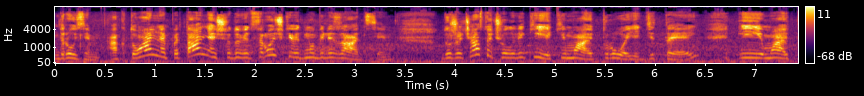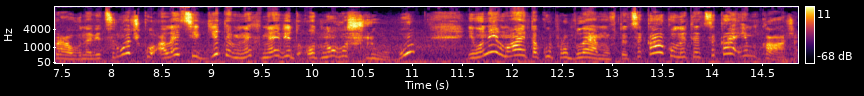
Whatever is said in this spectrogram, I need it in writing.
Друзі, актуальне питання щодо відсрочки від мобілізації. Дуже часто чоловіки, які мають троє дітей і мають право на відсрочку, але ці діти в них не від одного шлюбу, і вони мають таку проблему в ТЦК, коли ТЦК їм каже:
